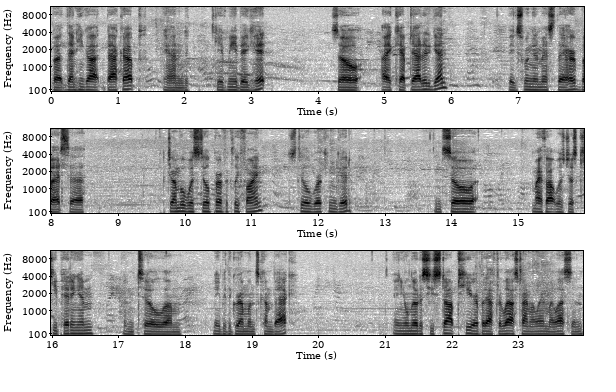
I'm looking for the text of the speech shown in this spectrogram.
But then he got back up and gave me a big hit. So I kept at it again. Big swing and a miss there, but uh, Jumbo was still perfectly fine, still working good. And so my thought was just keep hitting him until um, maybe the gremlins come back. And you'll notice he stopped here, but after last time I learned my lesson.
